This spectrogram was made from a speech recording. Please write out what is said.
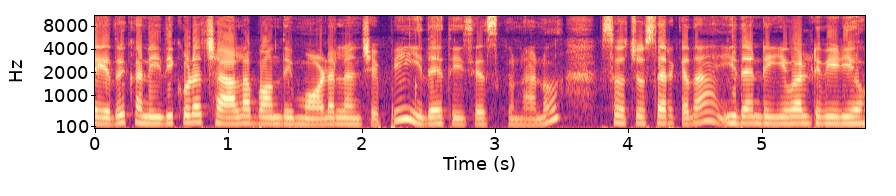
లేదు. కానీ ఇది కూడా చాలా బాగుంది మోడల్ అని చెప్పి ఇదే తీసేసుకున్నాను. సో చూసారు కదా ఇదండి ఇవాళ వీడియో.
